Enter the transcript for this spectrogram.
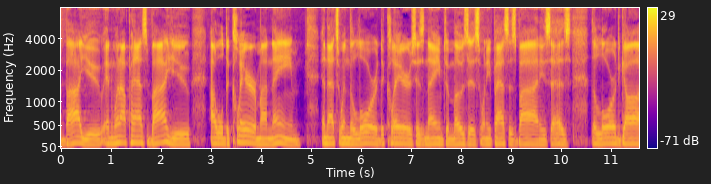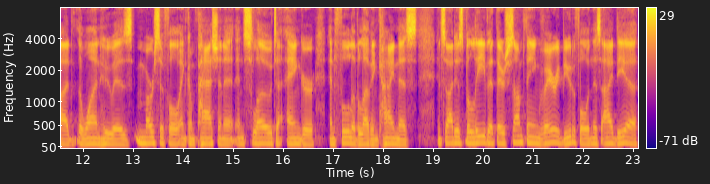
by you. And when I pass pass by you, I will declare my name. And that's when the Lord declares his name to Moses when he passes by and he says, The Lord God, the one who is merciful and compassionate and slow to anger and full of loving kindness. And so I just believe that there's something very beautiful in this idea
